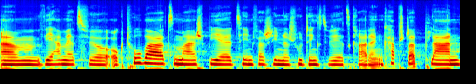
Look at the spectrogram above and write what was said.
Ähm, wir haben jetzt für Oktober zum Beispiel zehn verschiedene Shootings, die wir jetzt gerade in Kapstadt planen.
